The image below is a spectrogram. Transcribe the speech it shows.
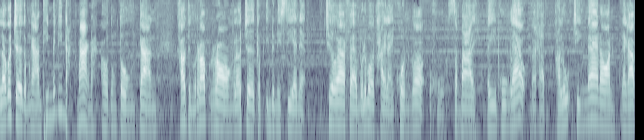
แล้วก็เจอกับงานที่ไม่ได้หนักมากนะ เอาตรงๆการเข้าถึงรอบรองแล้วเจอกับอินโดนีเซียเนี่ย เชื่อว่าแฟนวอลเลย์บอลไทยหลายคนก็ โอ้โห สบายตีพุงแล้วนะครับ ทะลุชิงแน่นอนนะครับ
